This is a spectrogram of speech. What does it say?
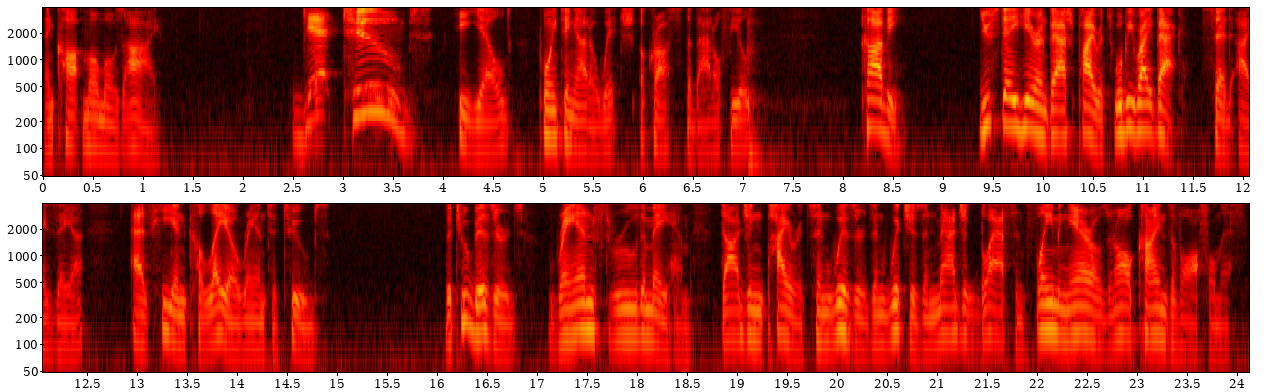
and caught Momo's eye. Get Tubes! he yelled, pointing at a witch across the battlefield. Kavi, you stay here and bash pirates. We'll be right back, said Isaiah, as he and Kaleo ran to Tubes. The two wizards ran through the mayhem, dodging pirates and wizards and witches and magic blasts and flaming arrows and all kinds of awfulness.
